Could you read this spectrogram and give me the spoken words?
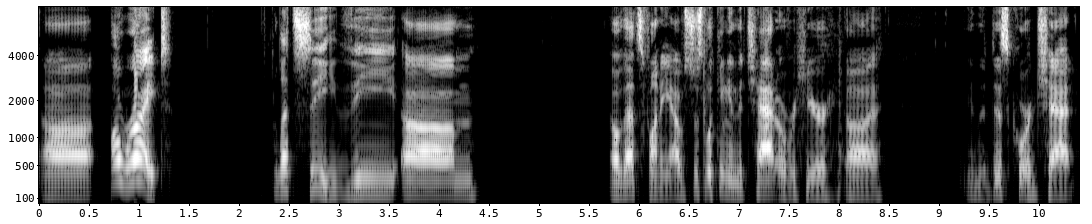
Uh, all right, let's see. The um, oh, that's funny. I was just looking in the chat over here, uh, in the Discord chat.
